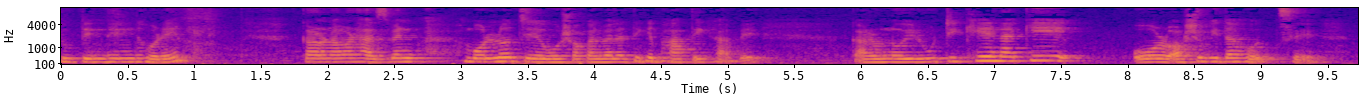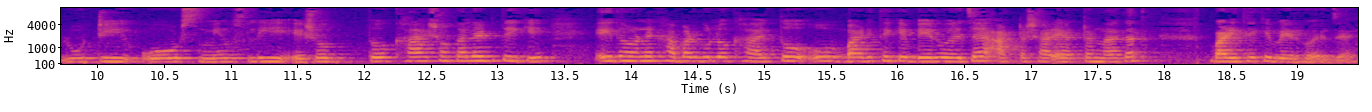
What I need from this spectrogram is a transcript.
দু তিন দিন ধরে। কারণ আমার হাজবেন্ড বলল যে ও সকালবেলার দিকে ভাতই খাবে। কারণ ওই রুটি খেয়ে নাকি ওর অসুবিধা হচ্ছে। রুটি, ওটস মিউসলি এসব তো খায় সকালের দিকে। এই ধরনের খাবারগুলো খায়। তো ও বাড়ি থেকে বের হয়ে যায় আটটা সাড়ে আটটা নাগাদ বাড়ি থেকে বের হয়ে যায়।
